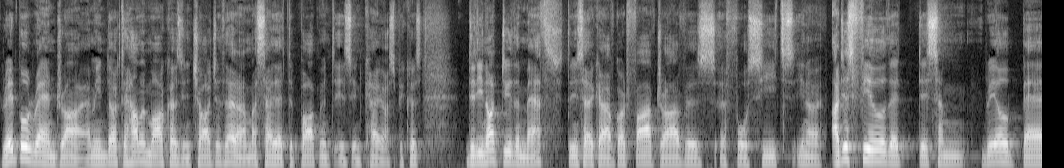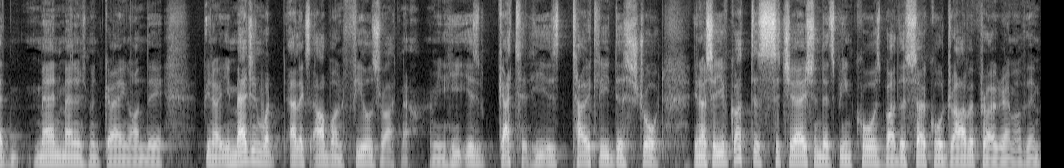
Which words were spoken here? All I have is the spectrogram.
Red Bull ran dry. I mean, Dr. Helmut Marko is in charge of that, and I must say that department is in chaos because did he not do the maths? Did he say, okay, I've got five drivers, uh, four seats? You know, I just feel that there's some real bad man management going on there. You know, imagine what Alex Albon feels right now. I mean, he is gutted. He is totally distraught. You know, so you've got this situation that's been caused by the so-called driver program of them,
